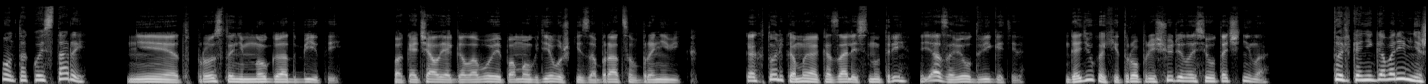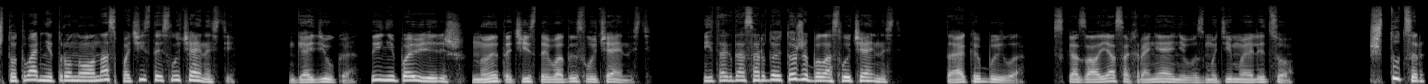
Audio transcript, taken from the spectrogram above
Он такой старый? Нет, просто немного отбитый. Покачал я головой и помог девушке забраться в броневик. Как только мы оказались внутри, я завел двигатель. Гадюка хитро прищурилась и уточнила. «Только не говори мне, что тварь не тронула нас по чистой случайности». «Гадюка, ты не поверишь, но это чистой воды случайность». «И тогда с Ордой тоже была случайность?» «Так и было», — сказал я, сохраняя невозмутимое лицо. «Штуцер,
